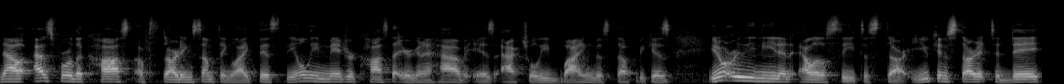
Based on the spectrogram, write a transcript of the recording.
Now, as for the cost of starting something like this, the only major cost that you're gonna have is actually buying the stuff because you don't really need an LLC to start. You can start it today,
